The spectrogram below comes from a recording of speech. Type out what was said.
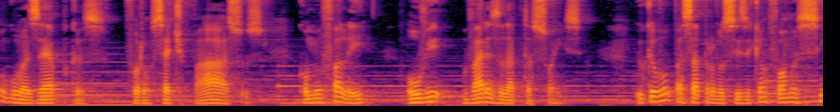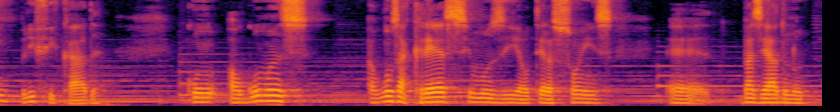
Algumas épocas foram sete passos, como eu falei, houve várias adaptações. E o que eu vou passar para vocês aqui é uma forma simplificada, com algumas alguns acréscimos e alterações é, baseado no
